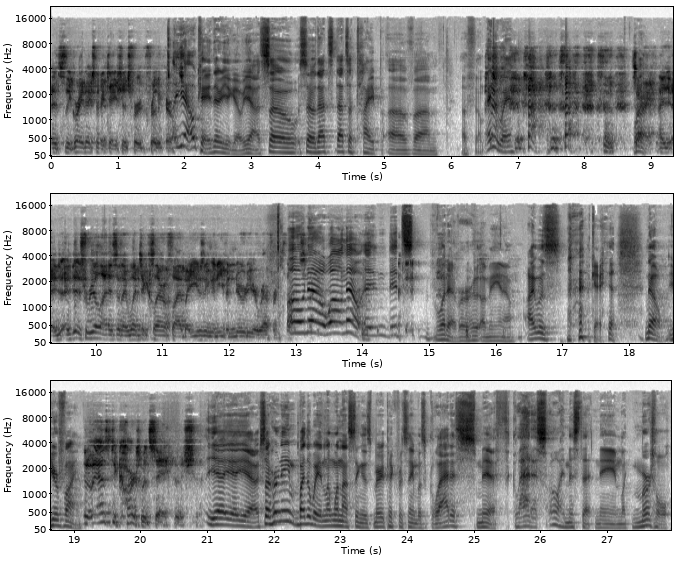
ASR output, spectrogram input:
It's the great expectations for, for the girls. yeah. Okay. There you go. Yeah. So so that's that's a type of um, of film. Anyway. Sorry, I, I, just realized that I went to clarify by using an even nerdier reference. oh no. Well, no. It's whatever. I mean, you know, I was okay. No, you're fine. You know, as Descartes would say. Yeah, yeah, yeah. So her name, by the way, and one last thing is Mary Pickford's name was Gladys Smith. Gladys. Oh, I missed that name. Like Myrtle.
